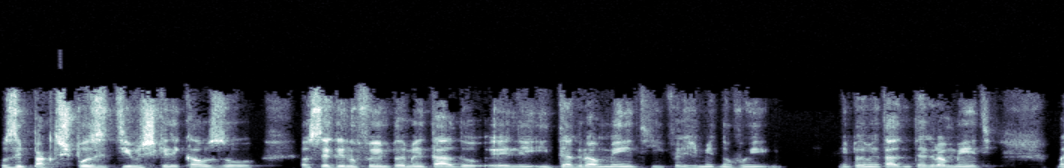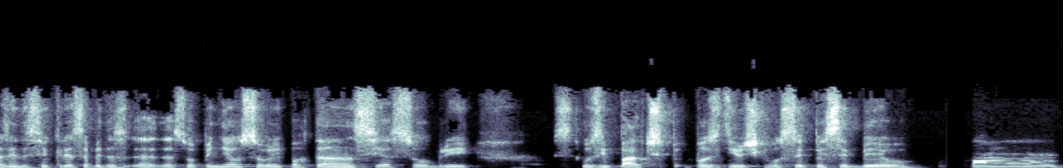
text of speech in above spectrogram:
os impactos positivos que ele causou. Eu sei que não foi implementado ele integralmente, infelizmente não foi implementado integralmente, mas ainda assim eu queria saber da, da sua opinião sobre a importância, sobre os impactos positivos que você percebeu. Como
